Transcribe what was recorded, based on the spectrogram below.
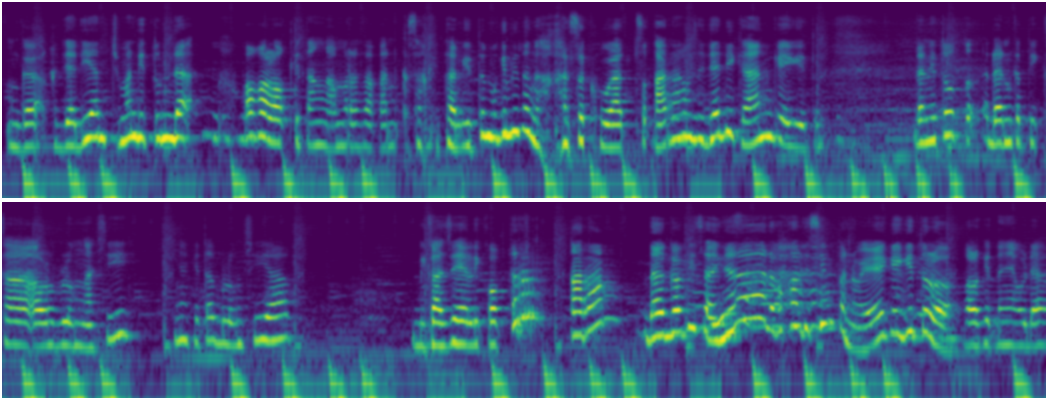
nggak kejadian cuman ditunda. Oh kalau kita nggak merasakan kesakitan itu mungkin kita nggak akan sekuat sekarang bisa jadi kan kayak gitu. Dan itu dan ketika Allah belum ngasihnya kita belum siap. Dikasih helikopter sekarang udah nggak bisanya udah bakal disimpan weh. Kayak gitu loh. Kalau kitanya udah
